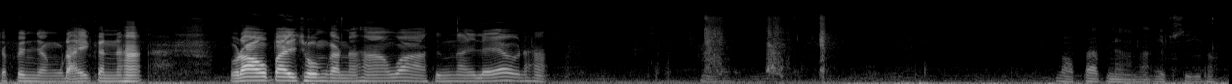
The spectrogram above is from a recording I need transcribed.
จะเป็นอย่างไรกันนะฮะ เราไปชมกันนะฮะว่าถึงไหนแล้วนะฮะรอแป๊บหนึ่งนะ FC เนาะ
